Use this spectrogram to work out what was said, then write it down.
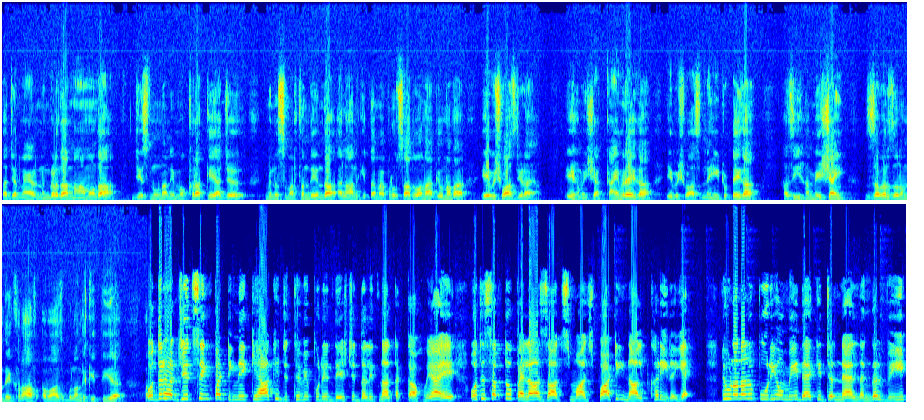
ਤਾਂ ਜਰਨੈਲ ਨੰਗਲ ਦਾ ਨਾਮ ਆਉਂਦਾ ਜਿਸ ਨੂੰ ਉਹਨਾਂ ਨੇ ਮੁੱਖ ਰੱਖ ਕੇ ਅੱਜ ਮੈਨੂੰ ਸਮਰਥਨ ਦੇਣ ਦਾ ਐਲਾਨ ਕੀਤਾ ਮੈਂ ਭਰੋਸਾ ਦਵਾਉਣਾ ਕਿ ਉਹਨਾਂ ਦਾ ਇਹ ਵਿਸ਼ਵਾਸ ਜਿਹੜਾ ਆ ਇਹ ਹਮੇਸ਼ਾ ਕਾਇਮ ਰਹੇਗਾ ਇਹ ਵਿਸ਼ਵਾਸ ਨਹੀਂ ਟੁੱਟੇਗਾ। ਅਸੀਂ ਹਮੇਸ਼ਾ ਹੀ ਜ਼ਬਰ ਜ਼ੁਲਮ ਦੇ ਖਿਲਾਫ ਆਵਾਜ਼ ਬੁਲੰਦ ਕੀਤੀ ਹੈ। ਉਧਰ ਹਰਜੀਤ ਸਿੰਘ ਭੱਟੀ ਨੇ ਕਿਹਾ ਕਿ ਜਿੱਥੇ ਵੀ ਪੂਰੇ ਦੇਸ਼ 'ਚ ਦਲਿਤ ਨਾਲ ਧੱਕਾ ਹੋਇਆ ਏ ਉੱਥੇ ਸਭ ਤੋਂ ਪਹਿਲਾਂ ਆਜ਼ਾਦ ਸਮਾਜ ਪਾਰਟੀ ਨਾਲ ਖੜੀ ਰਹੀ ਹੈ। ਤੇ ਹੁਣ ਉਹਨਾਂ ਨੂੰ ਪੂਰੀ ਉਮੀਦ ਹੈ ਕਿ ਜਰਨੈਲ ਨੰਗਲ ਵੀ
